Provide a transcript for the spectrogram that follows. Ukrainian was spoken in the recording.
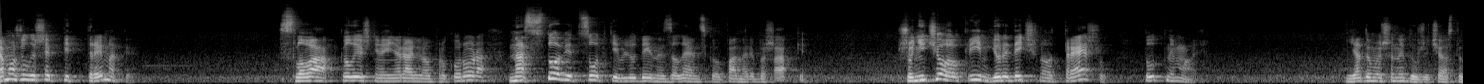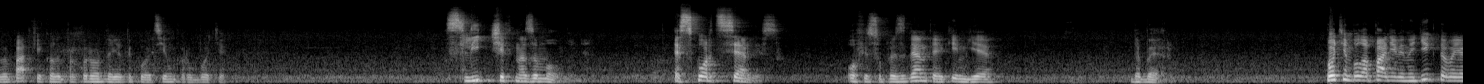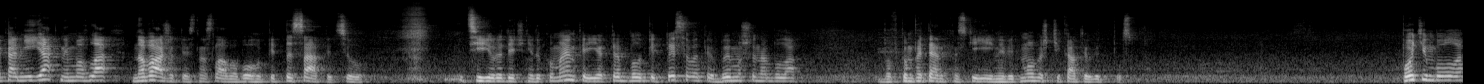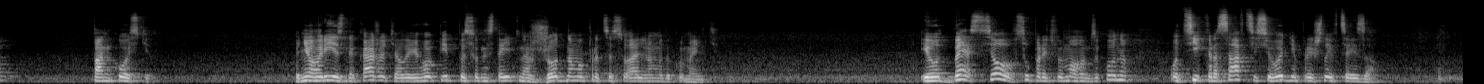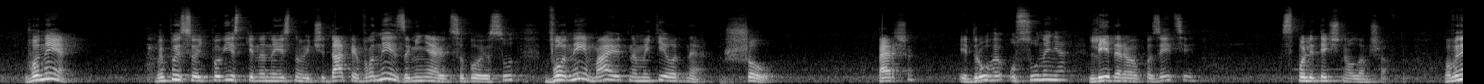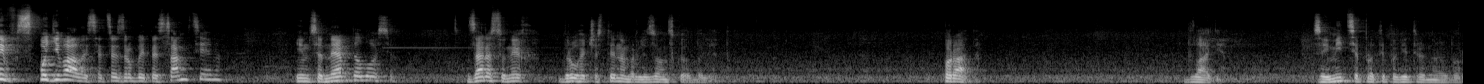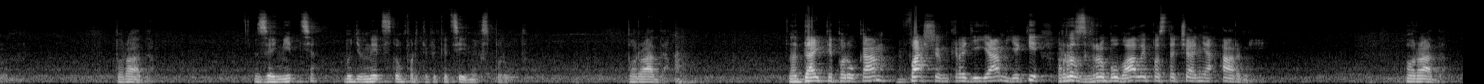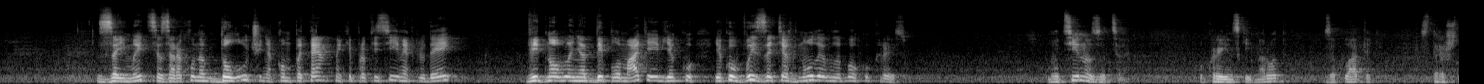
Я можу лише підтримати слова колишнього генерального прокурора на 100% людини Зеленського, пана Рибашапки, що нічого крім юридичного трешу тут немає. Я думаю, що не дуже часто випадки, коли прокурор дає таку оцінку роботі слідчих на замовлення. Ескорт сервіс Офісу президента, яким є ДБР. Потім була пані Венедіктова, яка ніяк не могла наважитись, на слава Богу, підписати цю, ці юридичні документи. І як треба було підписувати, вимушена була, бо в компетентності їй не відмовиш тікати у відпустку. Потім була пан Костін. Про нього різне кажуть, але його підпису не стоїть на жодному процесуальному документі. І от без цього, всупереч вимогам закону, оці красавці сьогодні прийшли в цей зал. Вони виписують повістки на неіснуючі дати, вони заміняють собою суд, вони мають на меті одне шоу. Перше. І друге усунення лідера опозиції з політичного ландшафту. Бо вони сподівалися це зробити санкціями, їм це не вдалося. Зараз у них друга частина марлізонського балету. Порада. Владі. Займіться протиповітряною обороною. Порада. Займіться будівництвом фортифікаційних споруд. Порада. Надайте по рукам вашим крадіям, які розграбували постачання армії. Порада. Займіться за рахунок долучення компетентних і професійних людей відновлення дипломатії, в яку, яку ви затягнули в глибоку кризу. Бо ціну за це український народ заплатить страшно.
